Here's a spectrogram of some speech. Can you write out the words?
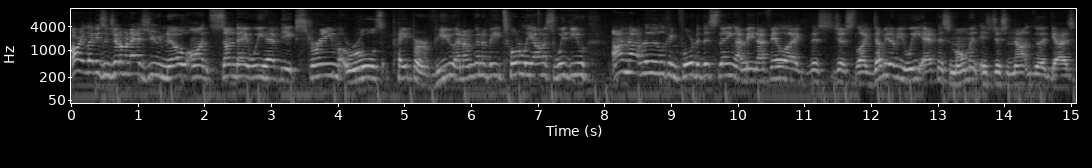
Alright ladies and gentlemen, as you know, on Sunday we have the Extreme Rules pay-per-view and I'm going to be totally honest with you, I'm not really looking forward to this thing. I mean, I feel like this just, like, WWE at this moment is just not good, guys.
